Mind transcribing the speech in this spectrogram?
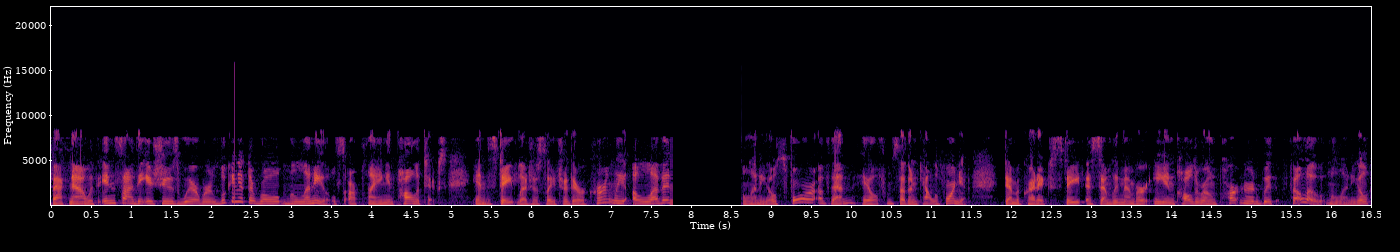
Back now with Inside the Issues, where we're looking at the role millennials are playing in politics. In the state legislature, there are currently 11 millennials. Four of them hail from Southern California. Democratic State Assembly member Ian Calderon partnered with fellow millennial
